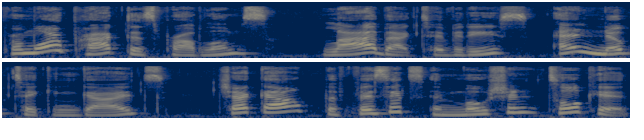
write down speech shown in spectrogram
For more practice problems, lab activities, and note-taking guides, check out the Physics in Motion Toolkit.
